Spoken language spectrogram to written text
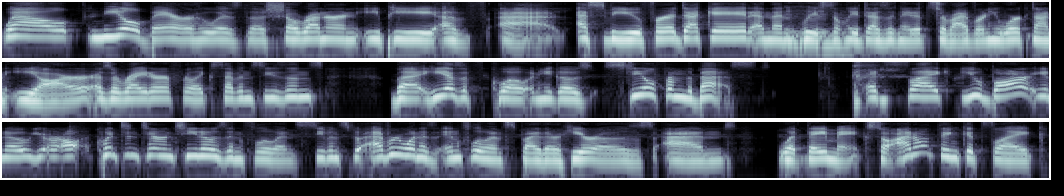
Well, Neil Baer, who is was the showrunner and EP of uh, SVU for a decade and then Mhm. recently designated survivor, and he worked on ER as a writer for like seven seasons. But he has a quote and he goes, Steal from the best. It's like you bar, you know, you're all, Quentin Tarantino's influence, Steven Spiel, everyone is influenced by their heroes and what they make. So I don't think it's like,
